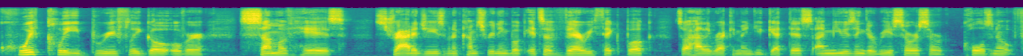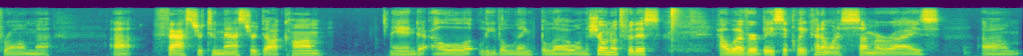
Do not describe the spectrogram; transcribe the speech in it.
quickly, briefly go over some of his strategies when it comes to reading book. It's a very thick book, so I highly recommend you get this. I'm using the resource or Cole's note from uh, uh, faster2master.com and I'll leave a link below on the show notes for this. However, basically, I kind of want to summarize um,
